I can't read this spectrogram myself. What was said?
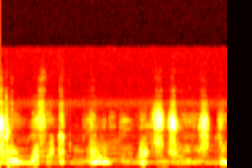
Terrific. Now, let's choose the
